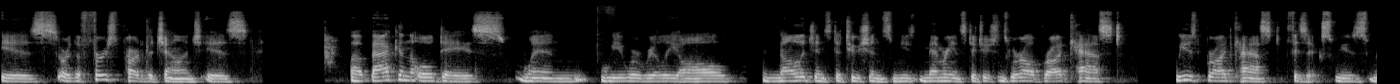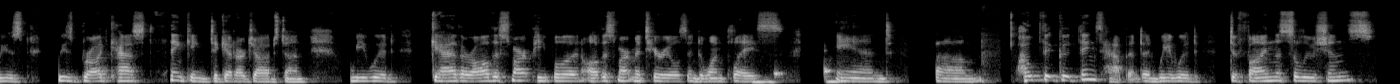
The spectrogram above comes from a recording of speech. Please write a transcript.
is, or the first part of the challenge is, uh, back in the old days when we were really all knowledge institutions, memory institutions, we're all broadcast. We used broadcast physics. We used we used we used broadcast thinking to get our jobs done. We would gather all the smart people and all the smart materials into one place and um, hope that good things happened. And we would define the solutions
